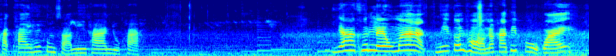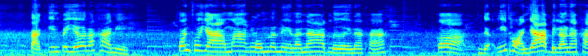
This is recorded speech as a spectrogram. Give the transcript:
ผัดไทยให้คุณสามีทานอยู่ค่ะหญ้าขึ้นเร็วมาก นี่ต้นหอมนะคะ ที่ปลูกไว้ ตัดกินไปเยอะแล้วค่ะนี่ ต้นเขายาวมากล้มระเนระนาดเลยนะคะ ก็เดี๋ยวนี่ถอนหญ้าไปแล้วนะคะ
